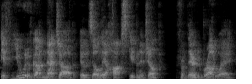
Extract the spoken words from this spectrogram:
if you would have gotten that job, it's only a hop, skip, and a jump from there to Broadway.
